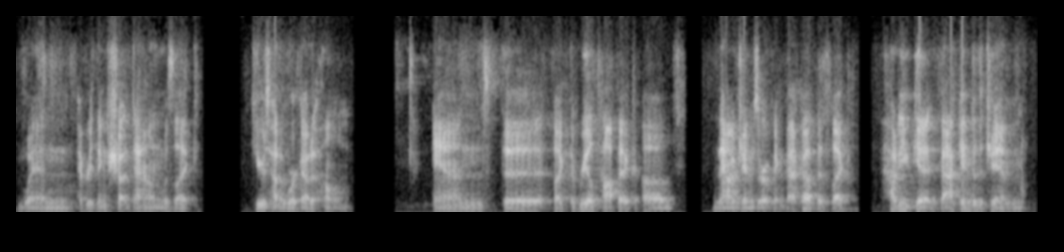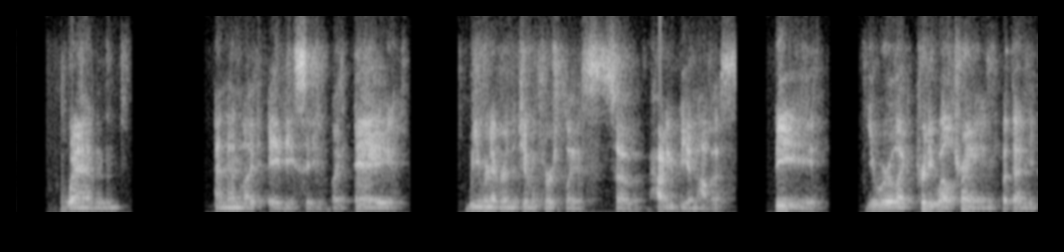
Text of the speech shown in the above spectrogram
when everything shut down was like here's how to work out at home. And the like the real topic of now gyms are opening back up is like how do you get back into the gym when and then like ABC like A we were never in the gym in the first place, so how do you be a novice? B, you were like pretty well trained, but then you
